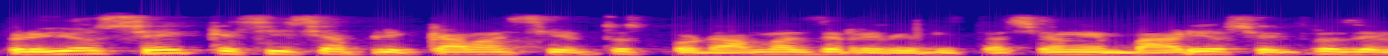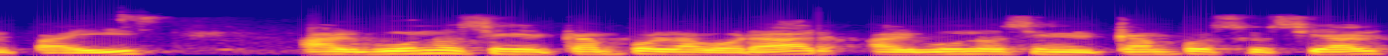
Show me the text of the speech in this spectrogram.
pero yo sé que sí se aplicaban ciertos programas de rehabilitación en varios centros del país, algunos en el campo laboral, algunos en el campo social,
